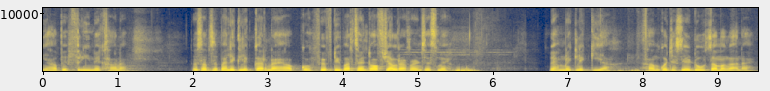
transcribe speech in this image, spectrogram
यहाँ पर फ्री में खाना। तो सबसे पहले क्लिक करना है आपको। फिफ्टी परसेंट ऑफ़ चल रहा है फ्रेंड्स इसमें। पे हमने क्लिक किया। हमको जैसे डोसा मंगाना है।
